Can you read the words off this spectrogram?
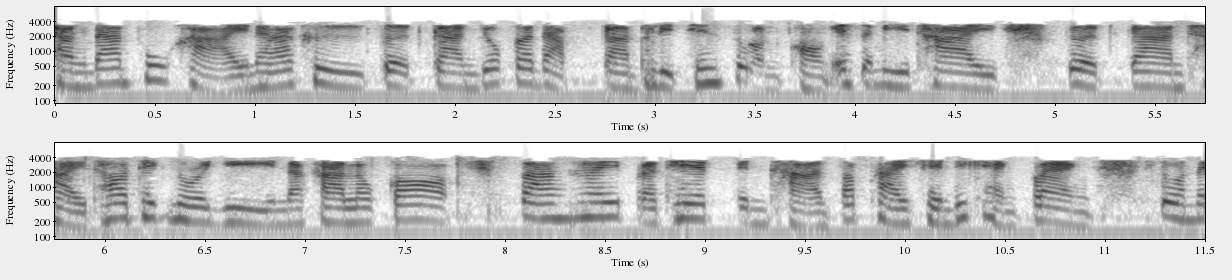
ทางด้านผู้ขายนะคะ คือเกิดการยกระดับการผลิตชิ้นส่วนของ SME ไทย เกิดการถ่ายทอดเทคโนโลยีนะคะ แล้วก็สร้างให้ประเทศเป็นฐาน supply chain ที่แข็งแกร่ง ส่วนใน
